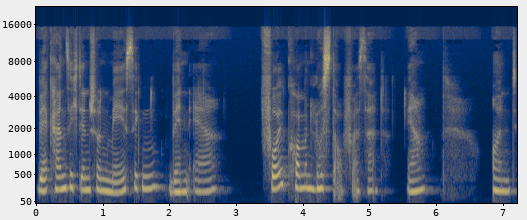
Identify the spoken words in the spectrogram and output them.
Wer kann sich denn schon mäßigen, wenn er vollkommen Lust auf was hat. Ja. Und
